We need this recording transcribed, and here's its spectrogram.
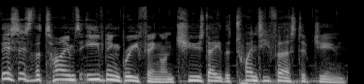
This is the Times evening briefing on Tuesday, the 21st of June.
